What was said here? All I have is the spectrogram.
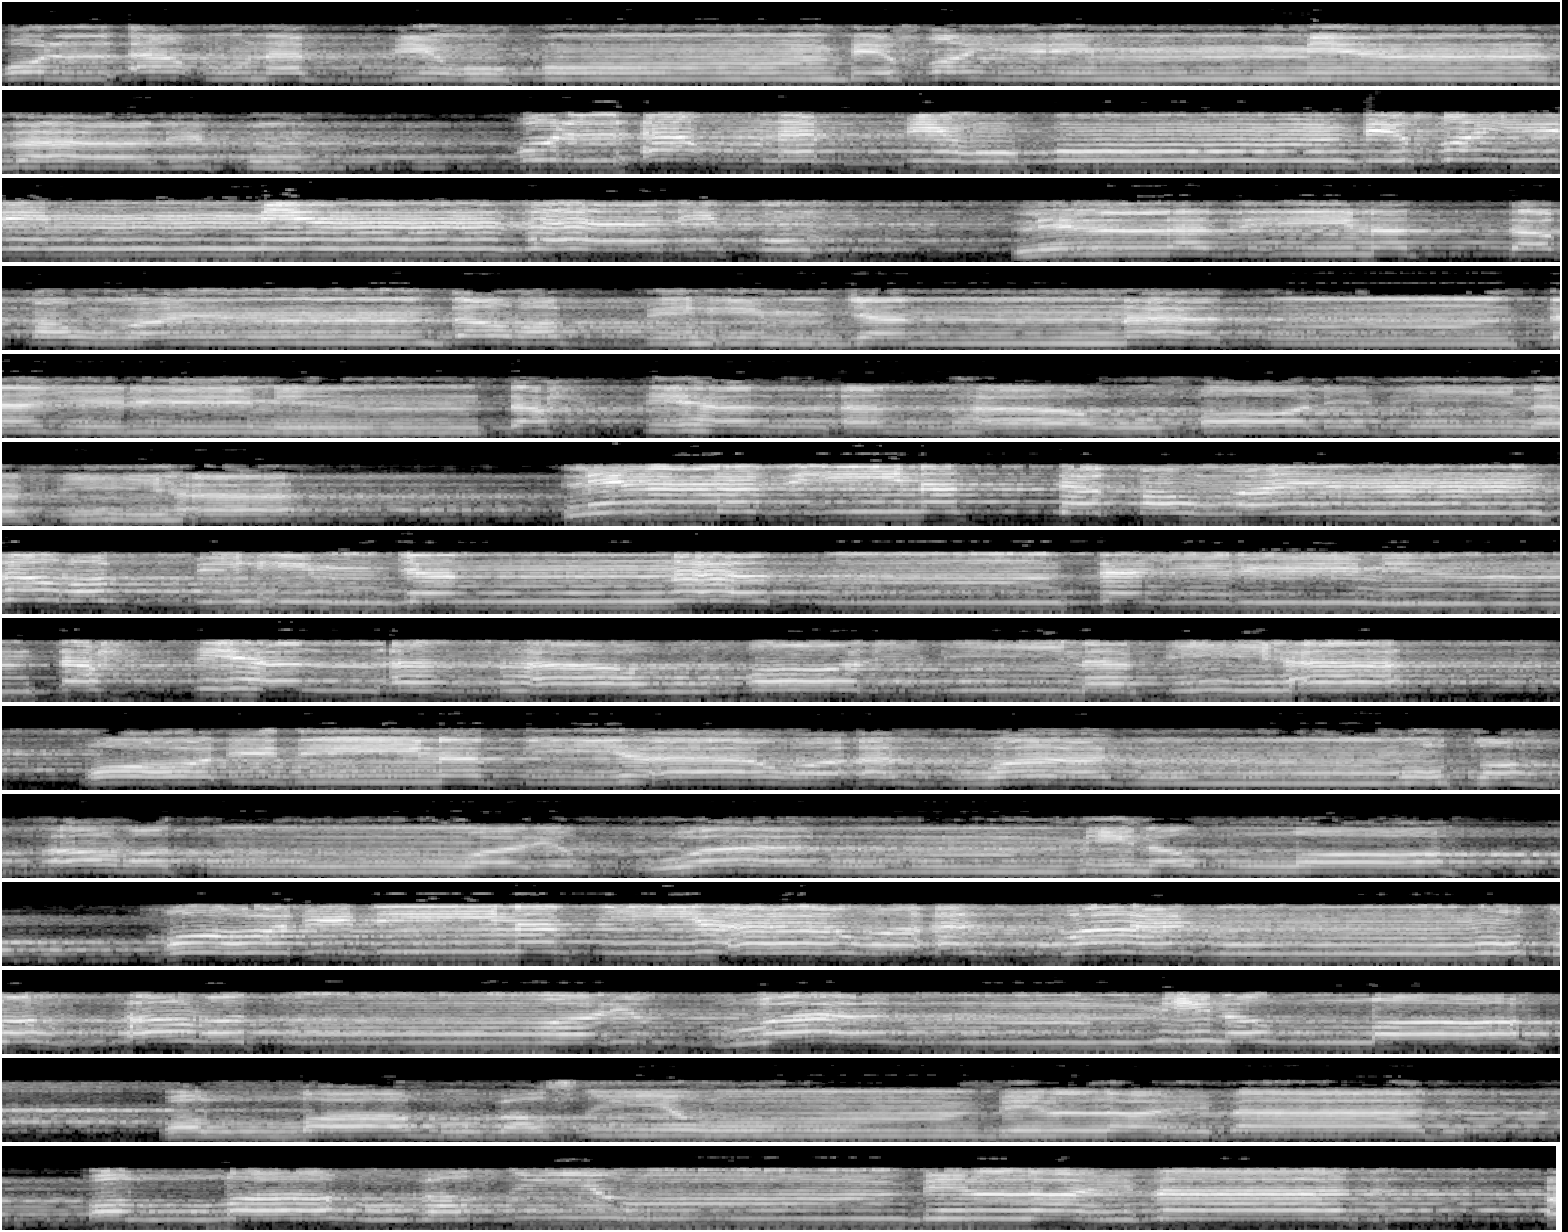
قل أنبئكم بخير من ذلكم قل أنبئكم بخير من ذلكم للذين اتقوا عند ربهم جنات تجري من تحتها الأنهار خالدين فيها للذين فيها خالدين فيها وأزواج مطهرة ورضوان من الله. خالدين فيها وأزواج مطهرة ورضوان من الله. والله بصير بالعباد. والله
